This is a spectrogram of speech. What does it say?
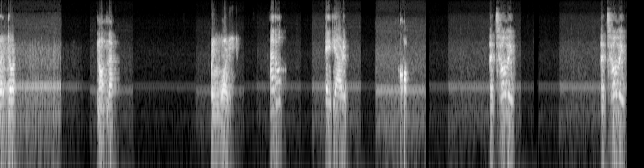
Front door. Not now. Brainwashed. Adult. ADR. Atomic. Atomic.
